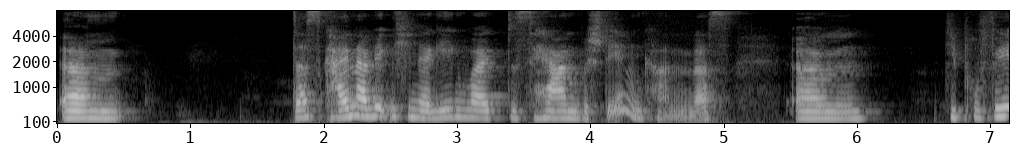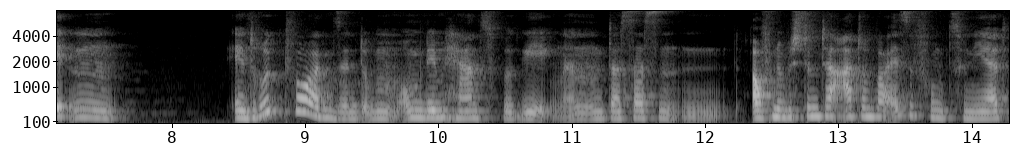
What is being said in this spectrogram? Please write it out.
ähm, dass keiner wirklich in der Gegenwart des Herrn bestehen kann, dass ähm, die Propheten entrückt worden sind, um, um dem Herrn zu begegnen und dass das auf eine bestimmte Art und Weise funktioniert,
